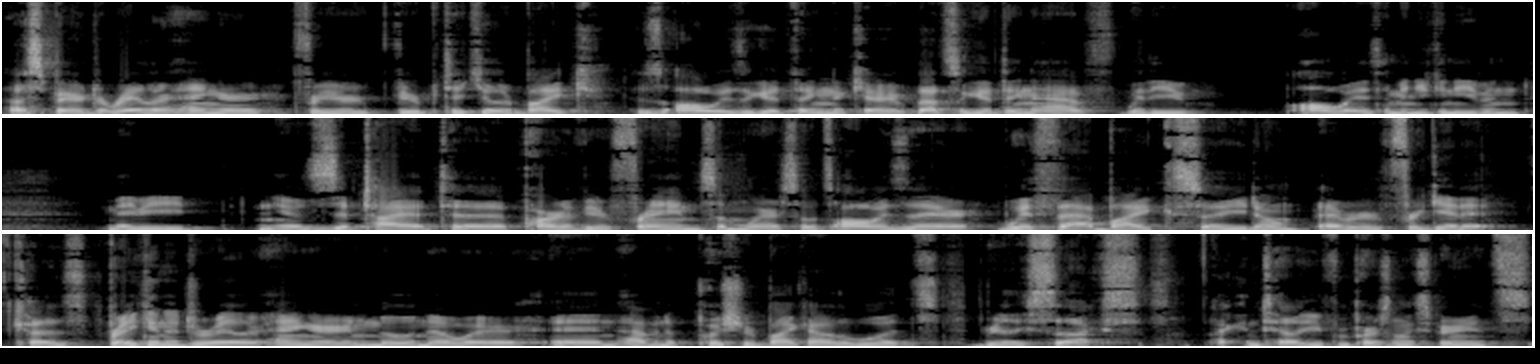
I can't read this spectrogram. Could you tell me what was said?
a spare derailleur hanger for your for your particular bike is always a good thing to carry. That's a good thing to have with you always. I mean, you can even maybe you know zip tie it to part of your frame somewhere so it's always there with that bike so you don't ever forget it because breaking a derailleur hanger in the middle of nowhere and having to push your bike out of the woods really sucks. I can tell you from personal experience.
